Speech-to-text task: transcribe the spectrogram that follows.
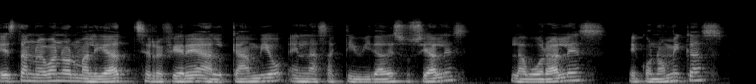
Esta nueva normalidad se refiere al cambio en las actividades sociales, laborales, económicas,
